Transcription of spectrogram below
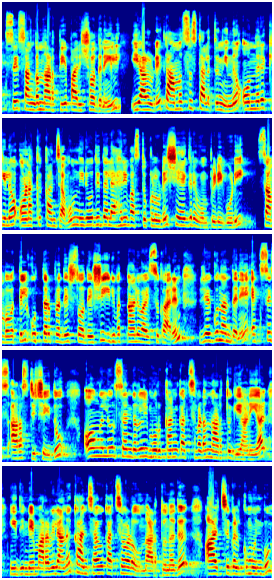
എക്സൈസ് സംഘം നടത്തിയ പരിശോധനയിൽ ഇയാളുടെ താമസ സ്ഥലത്ത് നിന്ന് ഒന്നര കിലോ ഉണക്ക കഞ്ചാവും നിരോധിത ലഹരി വസ്തുക്കളുടെ ശേഖരവും പിടികൂടി. സംഭവത്തിൽ ഉത്തർപ്രദേശ് സ്വദേശി ഇരുപത്തിനാല് വയസ്സുകാരൻ രഘുനന്ദനെ എക്സൈസ് അറസ്റ്റ് ചെയ്തു. ഓങ്ങല്ലൂർ സെന്ററിൽ മുറുക്കാൻ കച്ചവടം നടത്തുകയാണ് ഇയാൾ. ഇതിന്റെ മറവിലാണ് കഞ്ചാവ് കച്ചവടവും നടത്തുന്നത്. ആഴ്ചകൾക്ക് മുൻപും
